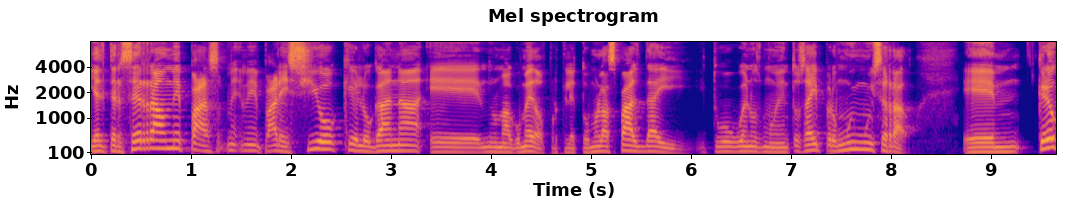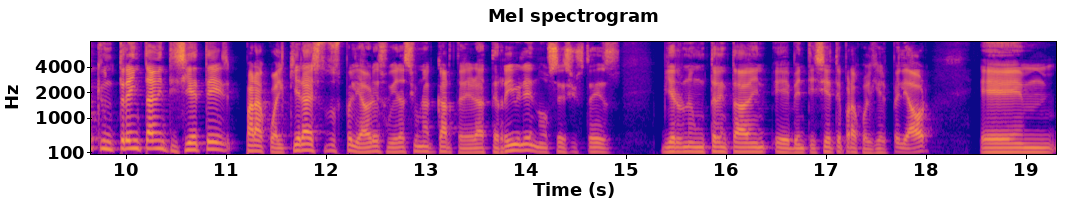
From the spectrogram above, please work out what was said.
Y el tercer round me, me, pareció que lo gana eh, Nurmagomedov, porque le tomó la espalda y, tuvo buenos momentos ahí, pero muy, muy cerrado. Em, creo que un 30-27 para cualquiera de estos dos peleadores hubiera sido una cartelera terrible. No sé si ustedes vieron un 30-27 para cualquier peleador. Em,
